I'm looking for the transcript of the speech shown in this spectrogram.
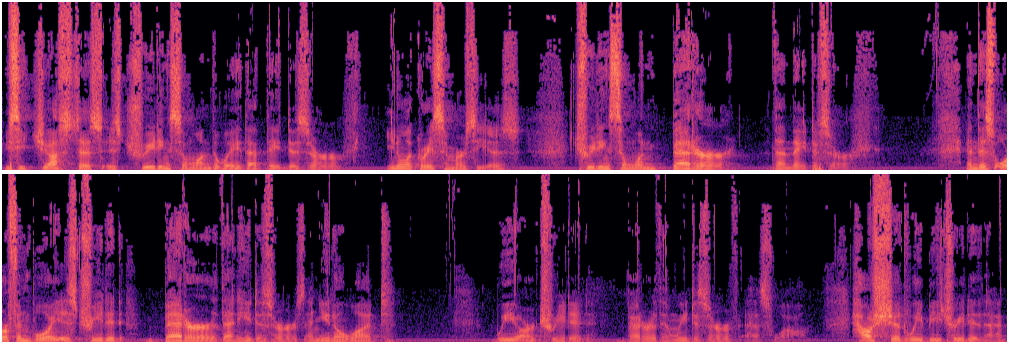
You see, justice is treating someone the way that they deserve. You know what grace and mercy is? Treating someone better than they deserve. And this orphan boy is treated better than he deserves. And you know what? We are treated better than we deserve as well. How should we be treated then?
